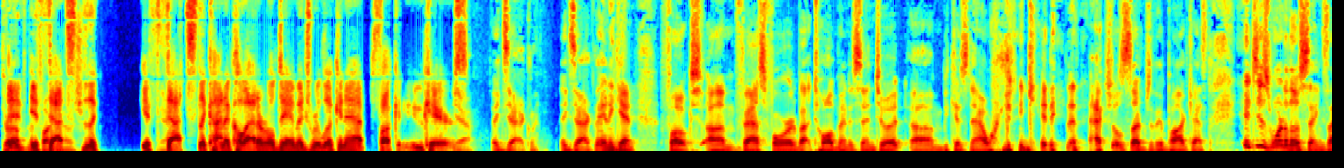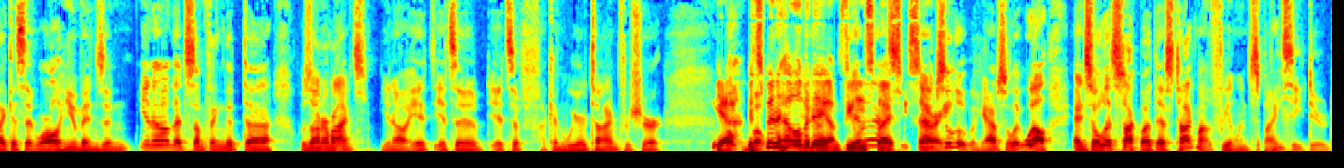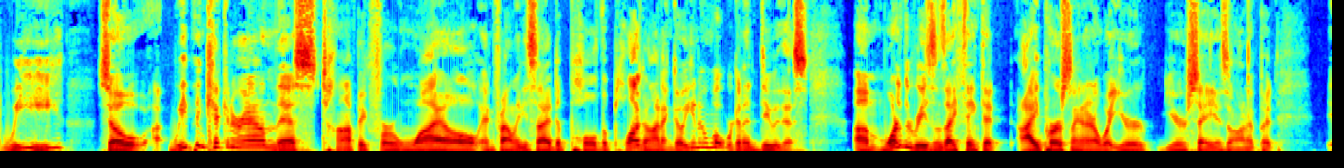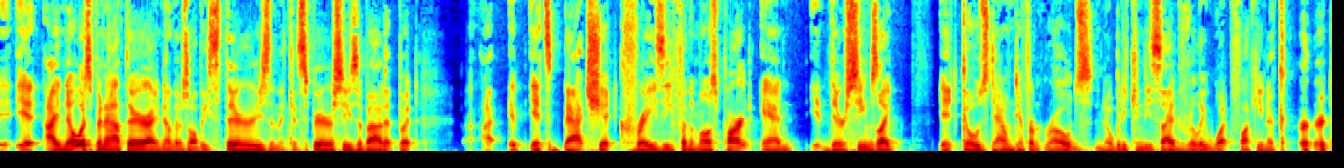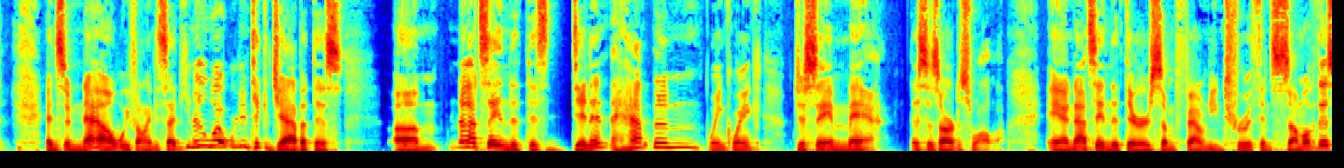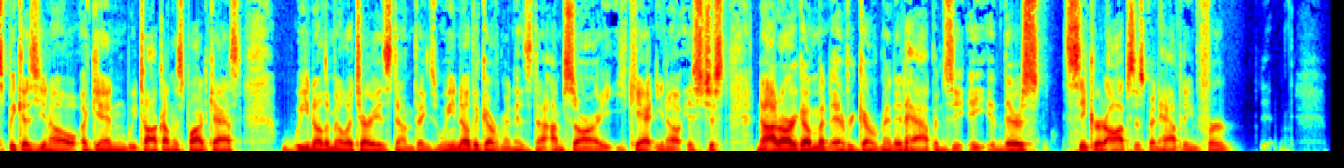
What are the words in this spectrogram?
Drop If, if that's ocean. the if Yeah. that's the kind of collateral damage we're looking at, fucking who cares? Yeah, exactly. Exactly. And again, folks, um, fast forward about 12 minutes into it, um, because now we're going to get into the actual subject of the podcast. It's just one of those things. Like I said, we're all humans and, you know, that's something that, uh, was on our minds. You know, it, it's a, it's a fucking weird time for sure. Yeah, But- it's but- been a hell of a day. I'm feeling spicy. Sorry. Absolutely, absolutely. Well, and so let's talk about this. Talk about feeling spicy, dude. We so uh, we've been kicking around this topic for a while, and finally decided to pull the plug on it and go. You know what? We're going to do this. Um, one of the reasons I think that I personally, I don't know what your your say is on it, but it, I know it's been out there. I know there's all these theories and the conspiracies about it, but I, it, it's batshit crazy for the most part, and it, there seems like it goes down different roads. Nobody can decide really what fucking occurred, and so now we finally decide. You know what? We're going to take a jab at this. Um, not saying that this didn't happen. Wink, wink. Just saying, man, this is hard to swallow. And not saying that there is some founding truth in some of this, because, you know, again, we talk on this podcast. We know the military has done things. We know the government has done. I'm sorry. You can't, you know, it's just not our government, every government. It happens. There's secret ops that's been happening for,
